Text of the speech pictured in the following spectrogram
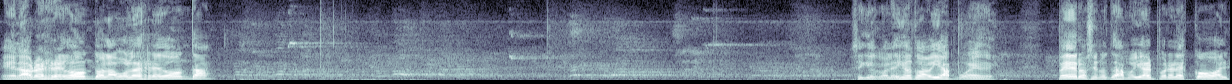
El aro es redondo, la bola es redonda. Así que Colegio todavía puede. Pero si nos dejamos llevar por el score.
